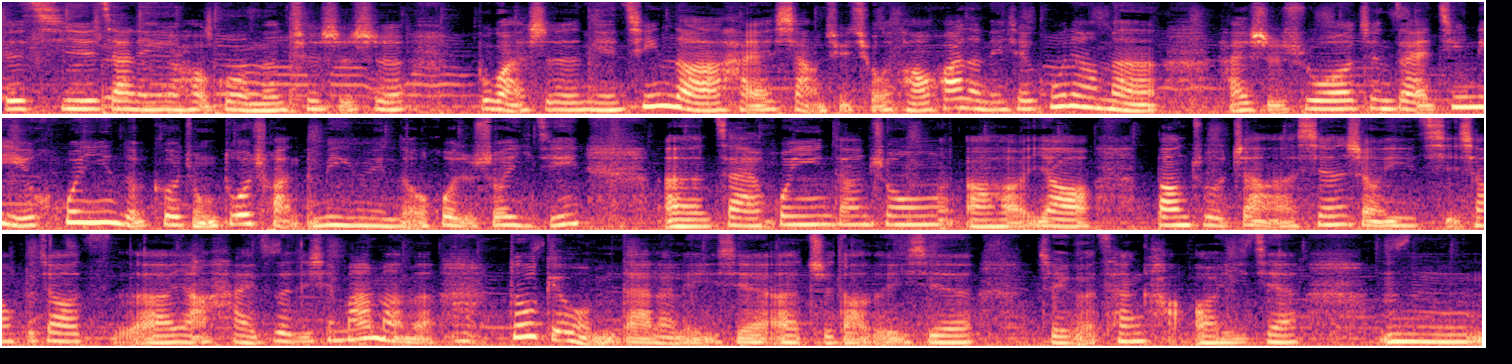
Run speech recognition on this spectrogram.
这期嘉玲，也好跟我们确实是，不管是年轻的，还想去求桃花的那些姑娘们，还是说正在经历婚姻的各种多舛的命运的，或者说已经，呃，在婚姻当中，呃，要帮助丈先生一起相夫教子、呃养孩子的这些妈妈们，都给我们带来了一些呃指导的一些这个参考呃意见。嗯，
